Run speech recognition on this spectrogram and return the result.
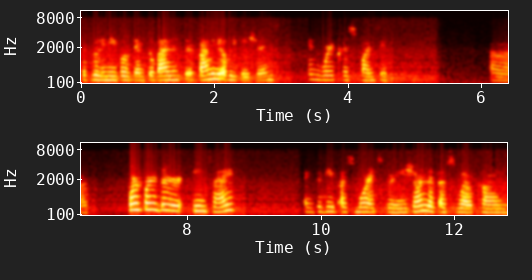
that will enable them to balance their family obligations and work responsibilities. Uh, for further insight and to give us more explanation, let us welcome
